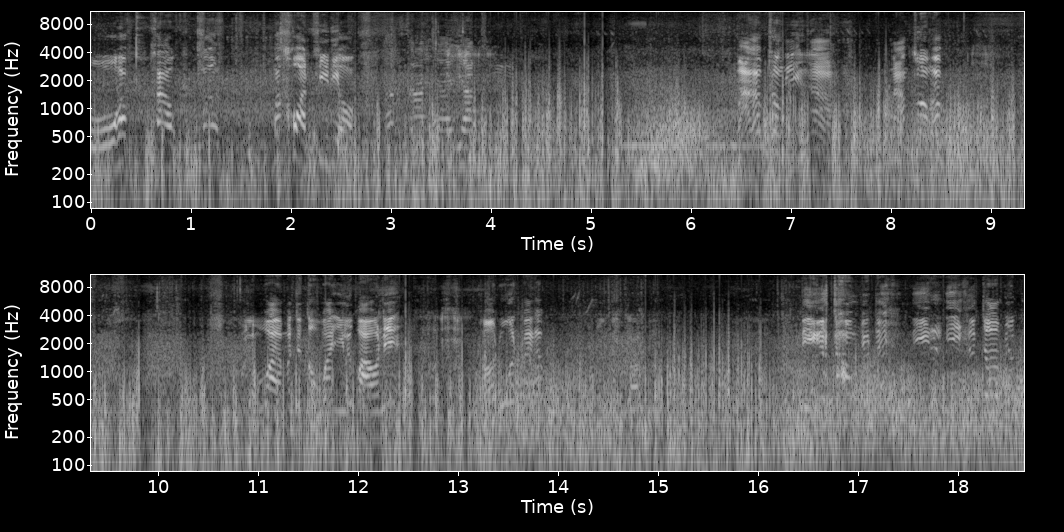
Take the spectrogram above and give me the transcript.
หครับข้าวเปิดมาขอนทีเดียวใส่ยังมาครับช่วงนี้อ่าน้ำท่วมครับไม่รู้ว่ามันจะตกมาอีกหรือเปล่าวันนี้รอดูกันไปครับนี่คือจอมยุทธนะนี่นี่คือจอมยุทธ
